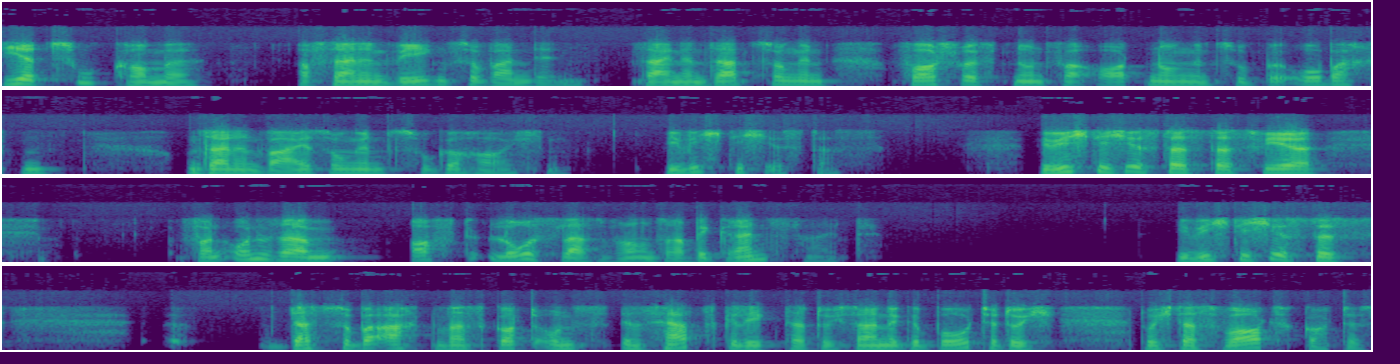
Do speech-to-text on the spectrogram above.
dir zukomme, auf seinen Wegen zu wandeln, seinen Satzungen, Vorschriften und Verordnungen zu beobachten und seinen Weisungen zu gehorchen. Wie wichtig ist das? Wie wichtig ist das, dass wir von unserem oft loslassen, von unserer Begrenztheit. Wie wichtig ist es, das zu beachten, was Gott uns ins Herz gelegt hat, durch seine Gebote, durch, durch das Wort Gottes.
